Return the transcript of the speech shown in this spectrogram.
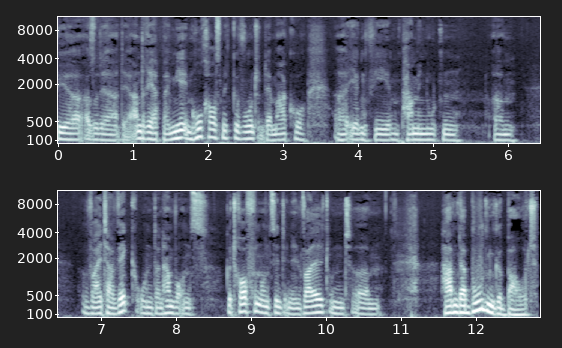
Wir, also der, der André hat bei mir im Hochhaus mitgewohnt und der Marco äh, irgendwie ein paar Minuten ähm, weiter weg und dann haben wir uns getroffen und sind in den Wald und ähm, haben da Buden gebaut.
